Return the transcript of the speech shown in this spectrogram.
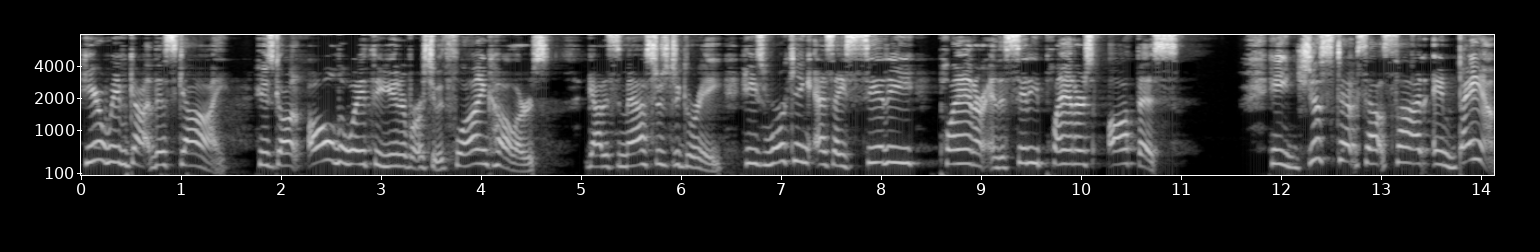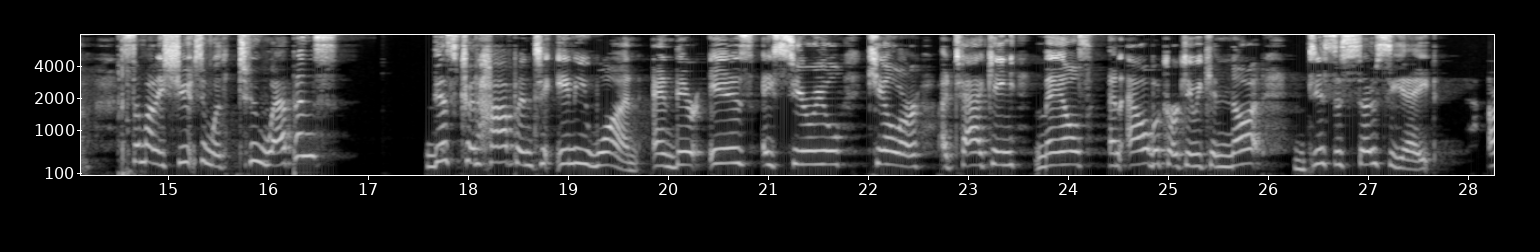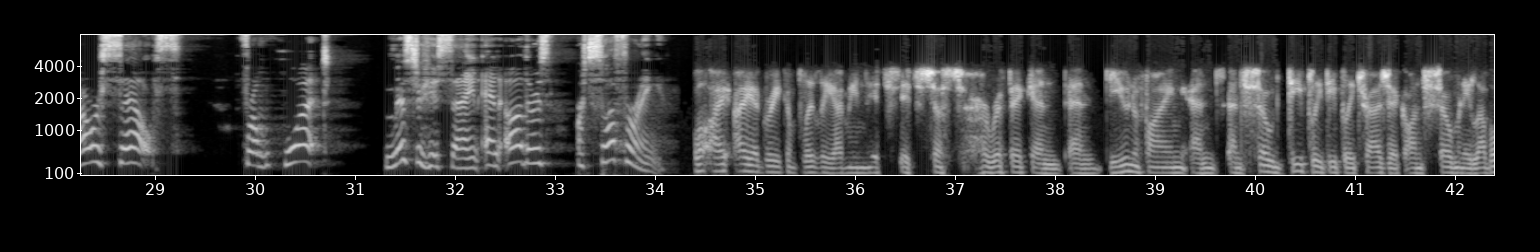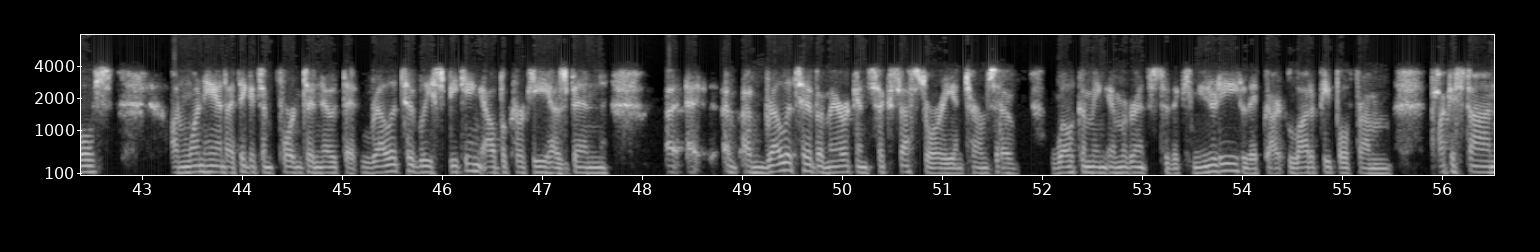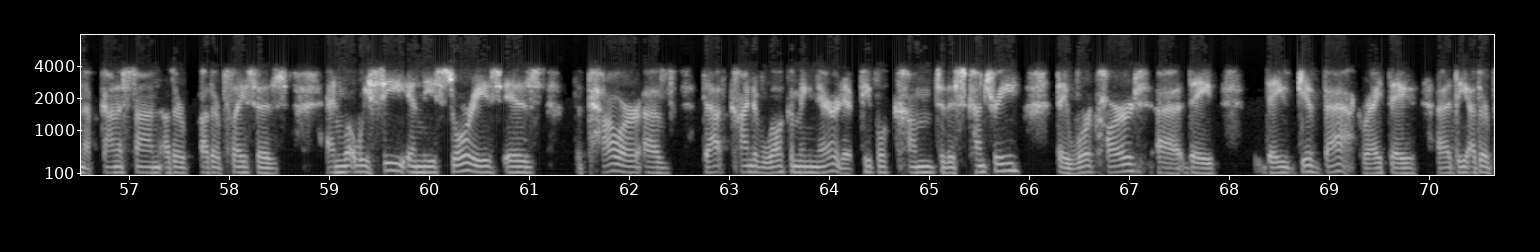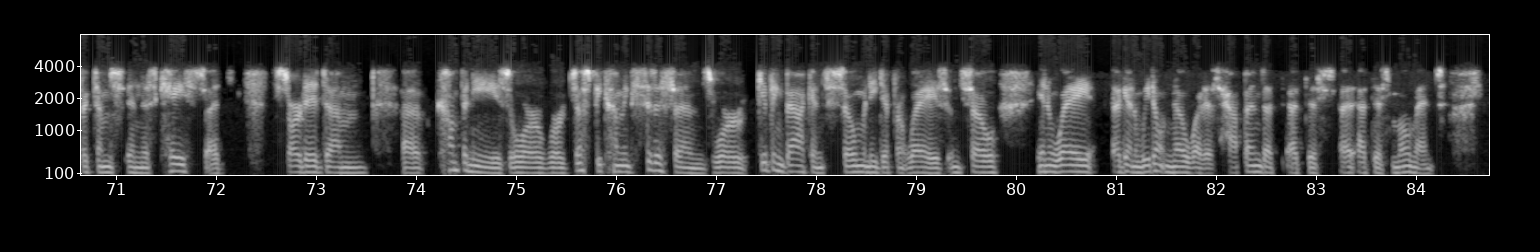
Here we've got this guy who's gone all the way through university with flying colors, got his master's degree. He's working as a city planner in the city planner's office. He just steps outside and bam, somebody shoots him with two weapons. This could happen to anyone. And there is a serial killer attacking males in Albuquerque. We cannot disassociate ourselves from what Mr. Hussain and others are suffering. Well, I, I agree completely. I mean, it's it's just horrific and, and unifying and, and so deeply, deeply tragic on so many levels. On one hand, I think it's important to note that relatively speaking, Albuquerque has been a, a, relative American success story in terms of welcoming immigrants to the community. They've got a lot of people from Pakistan, Afghanistan, other other places, and what we see in these stories is the power of that kind of welcoming narrative. People come to this country, they work hard, uh, they they give back, right? They uh, the other victims in this case uh, started um, uh, companies or were just becoming citizens, were giving back in so many different ways, and so in a way, again, we don't know what has happened at, at this at this moment,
